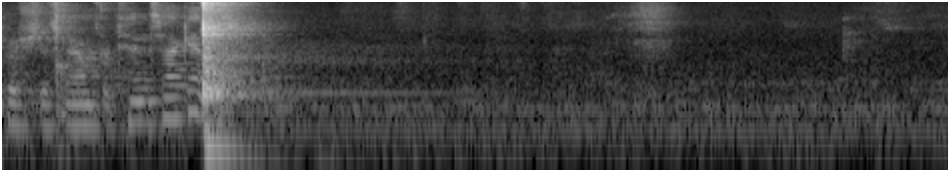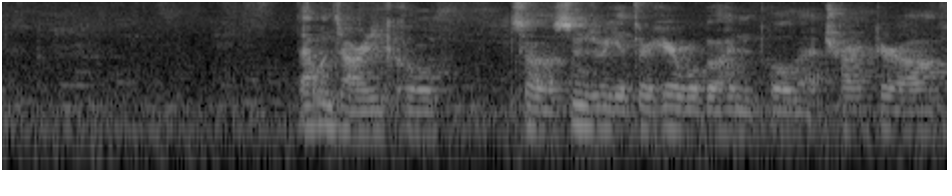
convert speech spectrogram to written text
push this down for 10 seconds. That one's already cool. So as soon as we get through here, we'll go ahead and pull that tractor off.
